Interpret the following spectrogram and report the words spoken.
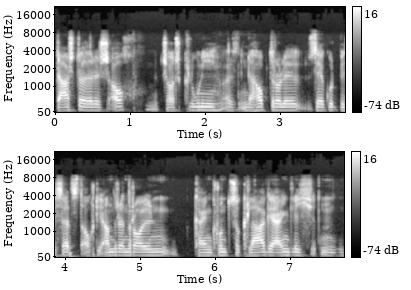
darstellerisch auch mit George Clooney also in der Hauptrolle sehr gut besetzt. Auch die anderen Rollen kein Grund zur Klage eigentlich. Ein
